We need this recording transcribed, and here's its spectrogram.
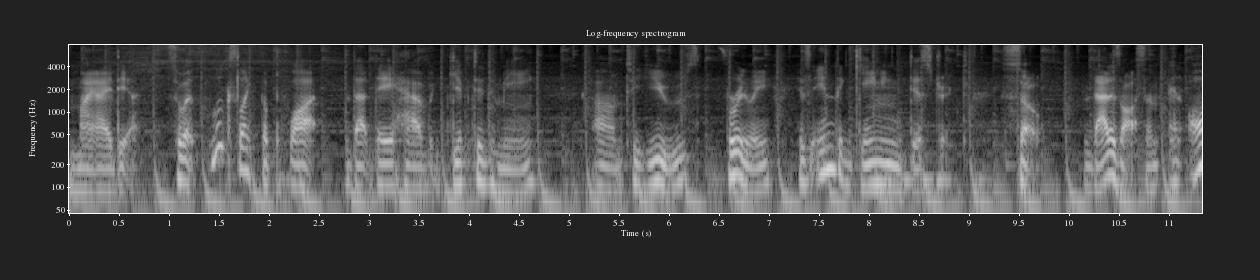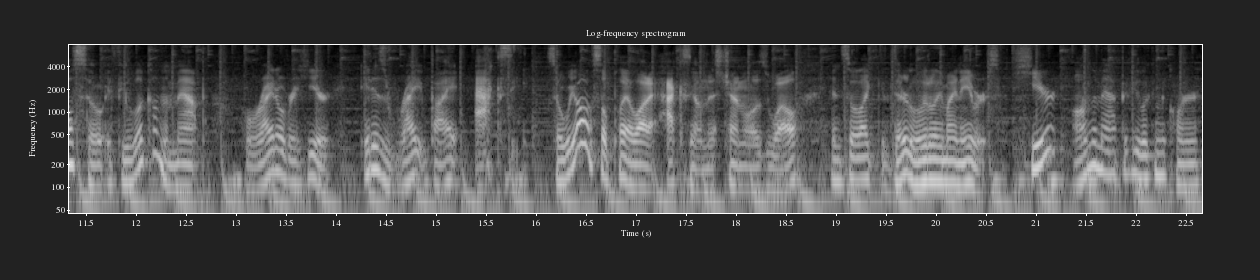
my idea. So it looks like the plot that they have gifted me um, to use freely is in the gaming district. So that is awesome. And also, if you look on the map right over here, it is right by Axie. So we also play a lot of Axie on this channel as well. And so like they're literally my neighbors. Here on the map, if you look in the corner,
